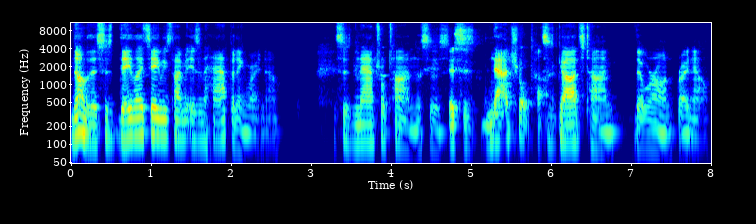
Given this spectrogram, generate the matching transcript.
No, this is daylight savings time isn't happening right now. This is natural time. This is this is natural time. This is God's time that we're on right now.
